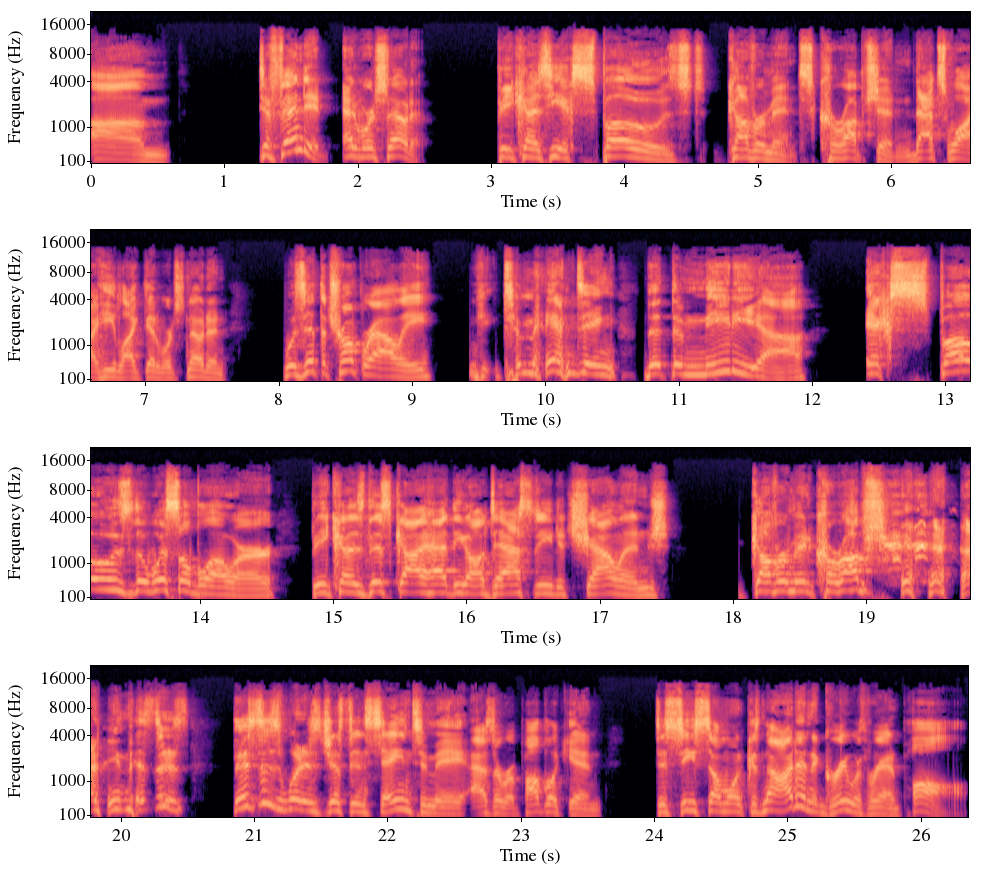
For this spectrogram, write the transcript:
um, defended Edward Snowden because he exposed government corruption. That's why he liked Edward Snowden. Was at the Trump rally demanding that the media expose the whistleblower because this guy had the audacity to challenge government corruption. I mean, this is this is what is just insane to me as a Republican to see someone because now I didn't agree with Rand Paul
